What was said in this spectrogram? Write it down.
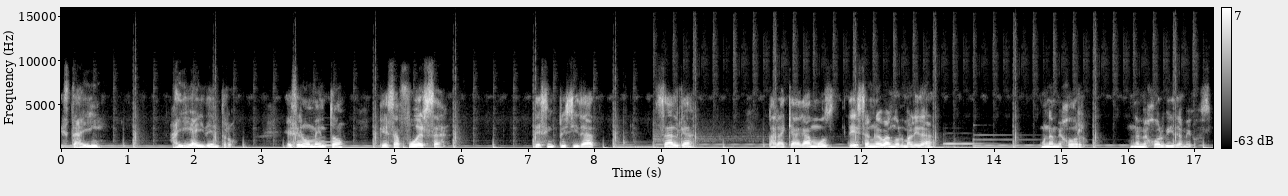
Está ahí, ahí, ahí dentro. Es el momento que esa fuerza de simplicidad salga para que hagamos de esta nueva normalidad una mejor, una mejor vida, amigos.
